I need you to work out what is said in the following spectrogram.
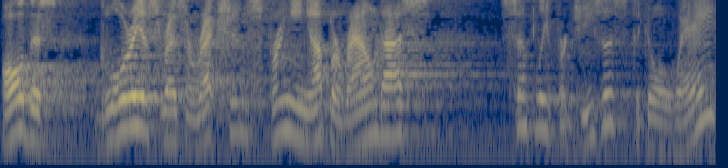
All this glorious resurrection springing up around us simply for Jesus to go away?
